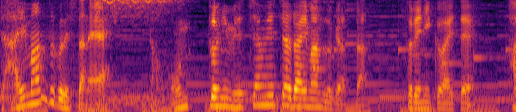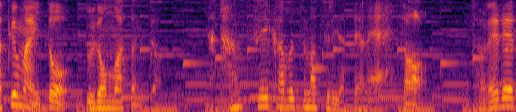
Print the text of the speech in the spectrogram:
大満足でしたね。いや本当にめちゃめちゃ大満足だった。それに加えて白米とうどんもあったんですよ。いや炭水化物祭りだったよね。そう。それで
